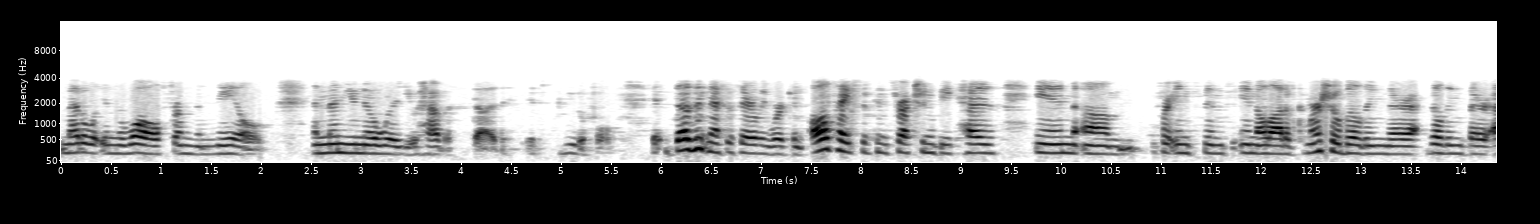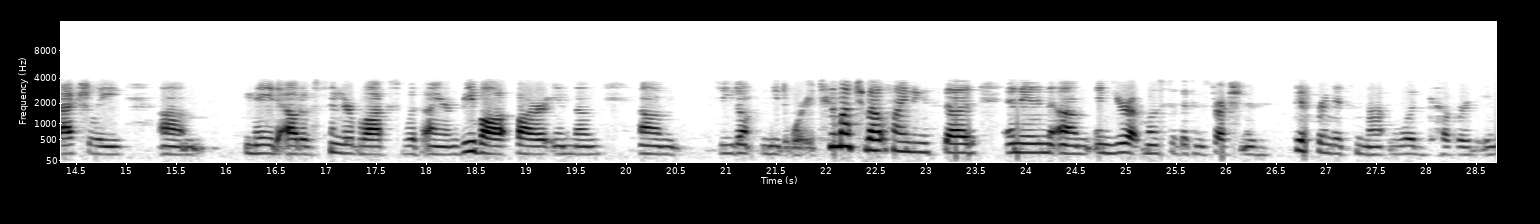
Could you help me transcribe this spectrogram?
metal in the wall from the nails, and then you know where you have a stud. It's beautiful. It doesn't necessarily work in all types of construction because in, um, for instance, in a lot of commercial building, there, buildings, they're actually um, made out of cinder blocks with iron rebar in them. Um, so you don't need to worry too much about finding a stud. And in um, in Europe, most of the construction is different. It's not wood covered in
